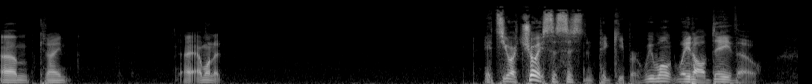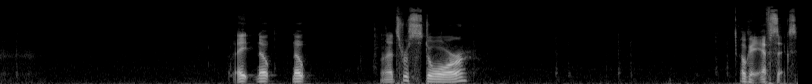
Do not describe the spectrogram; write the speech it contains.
Um, can I? I, I want to. It's your choice, Assistant Pigkeeper. We won't wait all day, though. Hey, nope, nope. Let's restore. Okay, F6.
